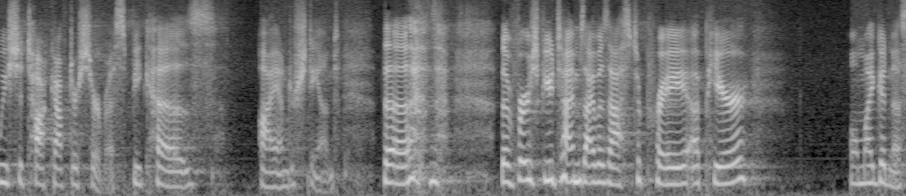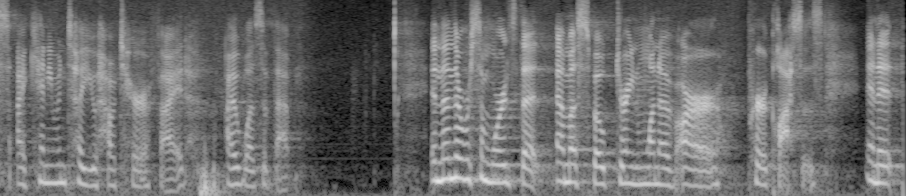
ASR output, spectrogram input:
we should talk after service because I understand. The, the first few times I was asked to pray up here, oh my goodness, I can't even tell you how terrified I was of that. And then there were some words that Emma spoke during one of our prayer classes, and it,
